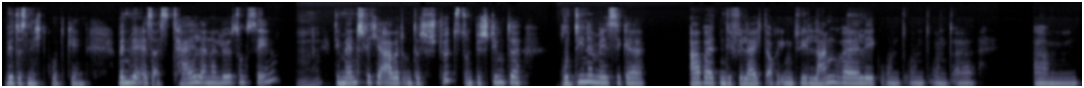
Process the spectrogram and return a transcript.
wird es nicht gut gehen. Wenn wir es als Teil einer Lösung sehen, mhm. die menschliche Arbeit unterstützt und bestimmte routinemäßige Arbeiten, die vielleicht auch irgendwie langweilig und, und, und, äh, ähm,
